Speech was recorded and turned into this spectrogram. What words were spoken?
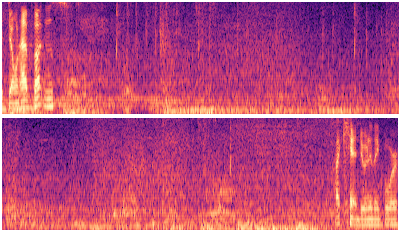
I don't have buttons. Can't do anything for.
